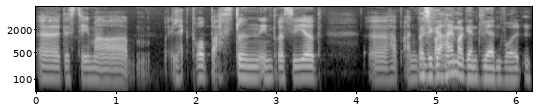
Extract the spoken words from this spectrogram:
äh, das Thema Elektrobasteln interessiert. Äh, Weil Sie Geheimagent werden wollten.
